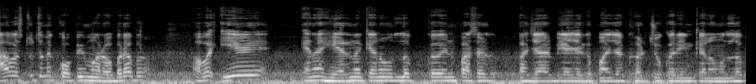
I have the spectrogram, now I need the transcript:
આ વસ્તુ તમે કોપી મારો, બરાબર? હવે એ એના હેરના કેનો મતલબ કે એની પાછળ હજાર, બે હજાર કે પાંચ હજાર ખર્ચો કરીને કેનો મતલબ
